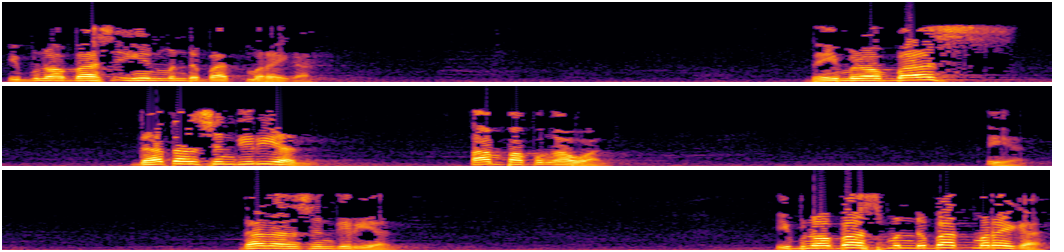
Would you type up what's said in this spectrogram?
Ibnu Abbas ingin mendebat mereka. Dan Ibnu Abbas datang sendirian tanpa pengawal. Iya datang sendirian. Ibnu Abbas mendebat mereka.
